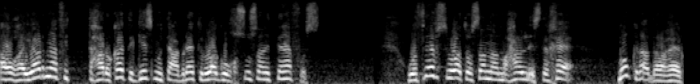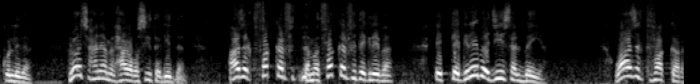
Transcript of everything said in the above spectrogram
أو غيرنا في تحركات الجسم وتعبيرات الوجه وخصوصا التنفس وفي نفس الوقت وصلنا لمرحلة الاسترخاء ممكن أقدر أغير كل ده. دلوقتي هنعمل حاجة بسيطة جدا. عايزك تفكر في... لما تفكر في تجربة التجربة دي سلبية. وعايزك تفكر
